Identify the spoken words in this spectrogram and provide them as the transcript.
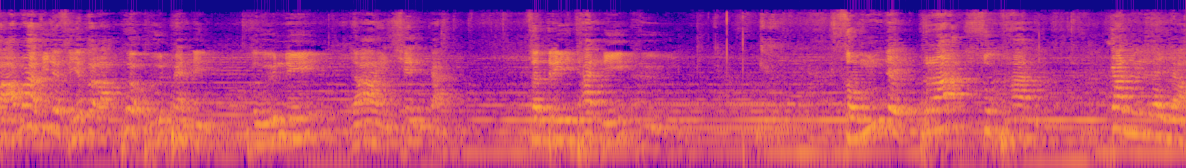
สามารถที่จะเสียสละเพื่อผืนแผ่นดินผืนนี้ได้เช่นกัน สตรีท่านนี้คือ สมเด็จพระสุพรรณ กัลยา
